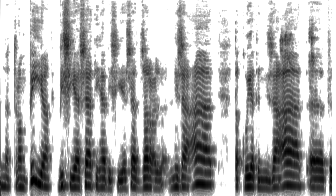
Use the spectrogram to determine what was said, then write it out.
أن الترامبية بسياساتها بسياسات زرع النزاعات تقوية النزاعات آه،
